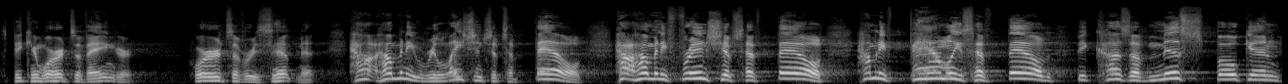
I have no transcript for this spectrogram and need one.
speaking words of anger, words of resentment. How, how many relationships have failed? How, how many friendships have failed? How many families have failed because of misspoken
